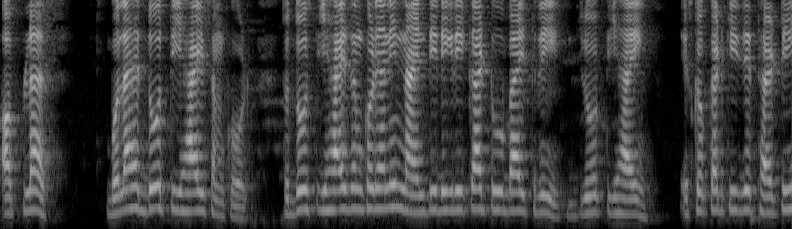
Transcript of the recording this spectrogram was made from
और प्लस बोला है दो तिहाई समकोण। तो दो तिहाई समकोण यानी नाइन्टी डिग्री का टू बाई थ्री दो तिहाई। इसको कट कीजिए thirty,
